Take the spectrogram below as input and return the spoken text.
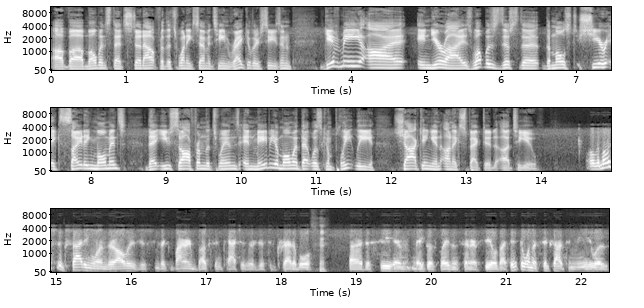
of uh, moments that stood out for the 2017 regular season. Give me, uh, in your eyes, what was just the the most sheer exciting moment that you saw from the Twins, and maybe a moment that was completely shocking and unexpected uh, to you? Well, the most exciting ones are always just like Byron Buxton catches are just incredible uh, to see him make those plays in center field. I think the one that sticks out to me was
